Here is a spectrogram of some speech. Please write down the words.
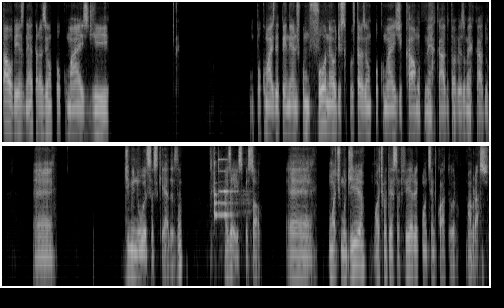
talvez, né, trazer um pouco mais de um pouco mais dependendo de como for, né, o discurso trazer um pouco mais de calma para o mercado, talvez o mercado é, diminua essas quedas, né? Mas é isso, pessoal. É, um ótimo dia, uma ótima terça-feira e conte sempre com a Um abraço.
